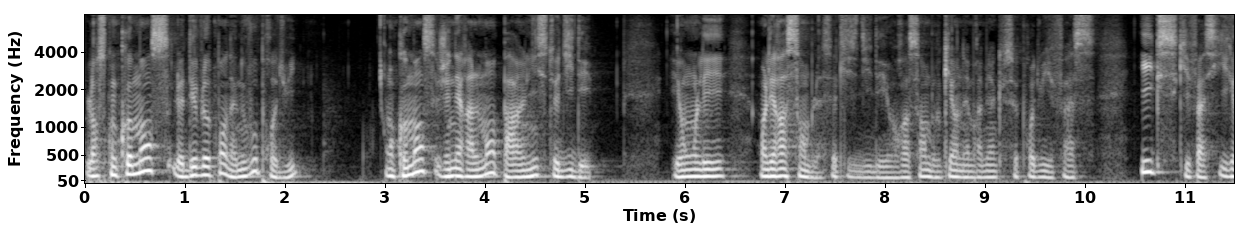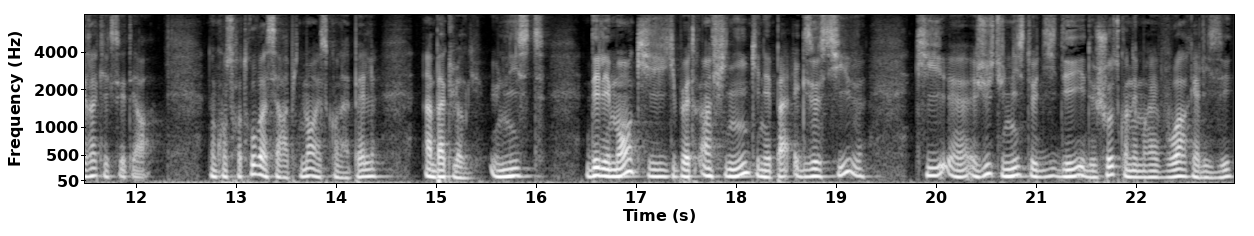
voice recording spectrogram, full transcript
Lorsqu'on commence le développement d'un nouveau produit, on commence généralement par une liste d'idées. Et on les, rassemble, cette liste d'idées. On rassemble, ok, on aimerait bien que ce produit fasse X, qu'il fasse Y, etc. Donc on se retrouve assez rapidement avec ce qu'on appelle un backlog, une liste d'éléments qui, peut être infinie, qui n'est pas exhaustive, qui euh, est juste une liste d'idées et de choses qu'on aimerait voir réaliser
